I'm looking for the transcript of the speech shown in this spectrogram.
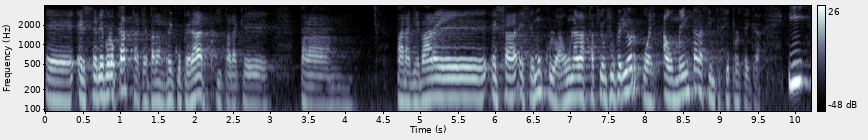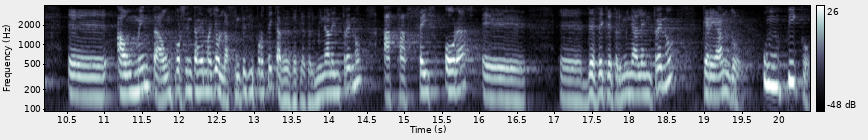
el cerebro capta que para recuperar y para que para para llevar eh, ese músculo a una adaptación superior, pues aumenta la síntesis proteica. Y eh, aumenta a un porcentaje mayor la síntesis proteica desde que termina el entreno hasta 6 horas eh, desde que termina el entreno, creando un pico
